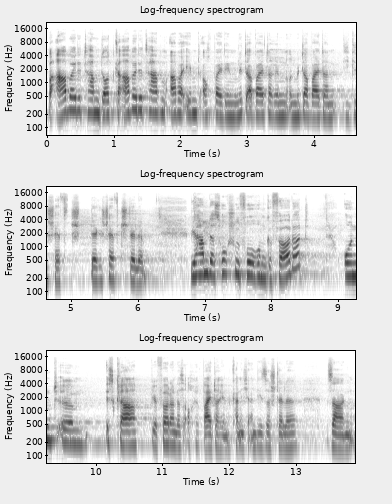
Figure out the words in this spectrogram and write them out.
bearbeitet haben, dort gearbeitet haben, aber eben auch bei den Mitarbeiterinnen und Mitarbeitern Geschäfts-, der Geschäftsstelle. Wir haben das Hochschulforum gefördert und ähm, ist klar, wir fördern das auch weiterhin, kann ich an dieser Stelle sagen.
